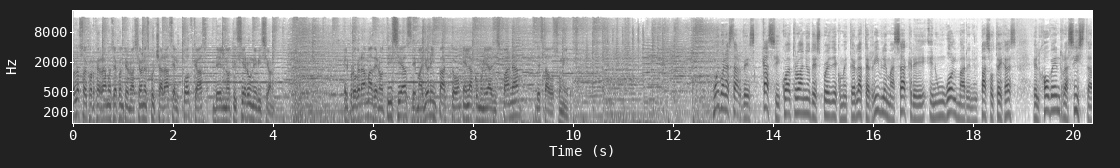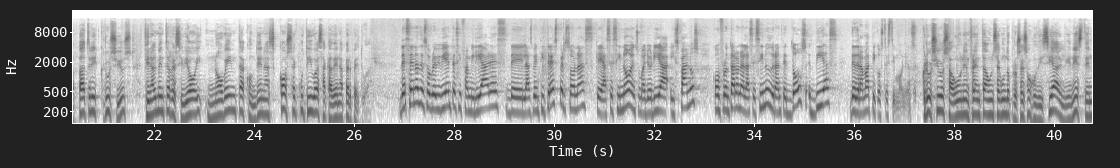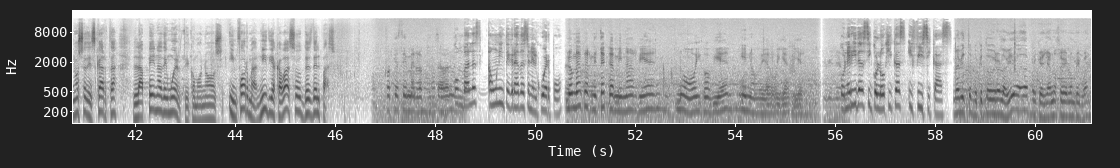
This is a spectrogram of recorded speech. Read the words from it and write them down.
Hola, soy Jorge Ramos y a continuación escucharás el podcast del Noticiero Univisión. El programa de noticias de mayor impacto en la comunidad hispana de Estados Unidos. Muy buenas tardes. Casi cuatro años después de cometer la terrible masacre en un Walmart en El Paso, Texas, el joven racista Patrick Crucius finalmente recibió hoy 90 condenas consecutivas a cadena perpetua. Decenas de sobrevivientes y familiares de las 23 personas que asesinó, en su mayoría hispanos, confrontaron al asesino durante dos días de dramáticos testimonios. Crucius aún enfrenta un segundo proceso judicial y en este no se descarta la pena de muerte, como nos informa Nidia Cavazo desde El Paso. Porque si me lo Con balas aún integradas en el cuerpo. No me permite caminar bien, no oigo bien y no voy a oír bien con heridas psicológicas y físicas. Me ha visto un poquito duro la vida, ¿verdad? porque ya no soy el hombre igual.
